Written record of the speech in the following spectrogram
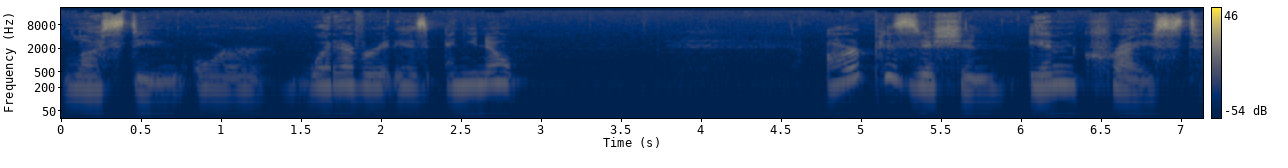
lusting or whatever it is. And you know, our position in Christ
